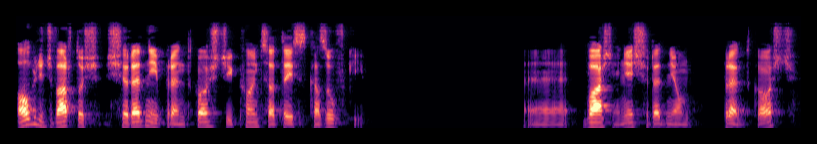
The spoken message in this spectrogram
Oblicz wartość średniej prędkości końca tej wskazówki. E, właśnie, nie średnią prędkość.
